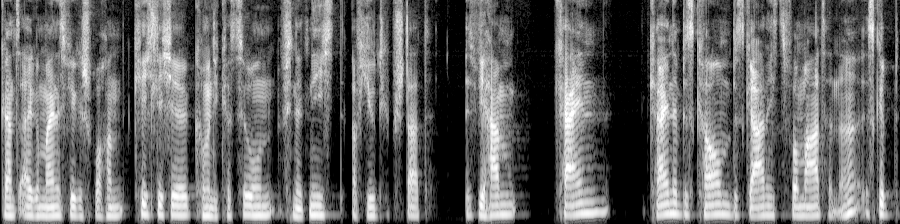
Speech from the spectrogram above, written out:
ganz allgemeines wie gesprochen, kirchliche Kommunikation findet nicht auf YouTube statt. Wir haben kein, keine bis kaum bis gar nichts Formate. Ne? Es gibt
